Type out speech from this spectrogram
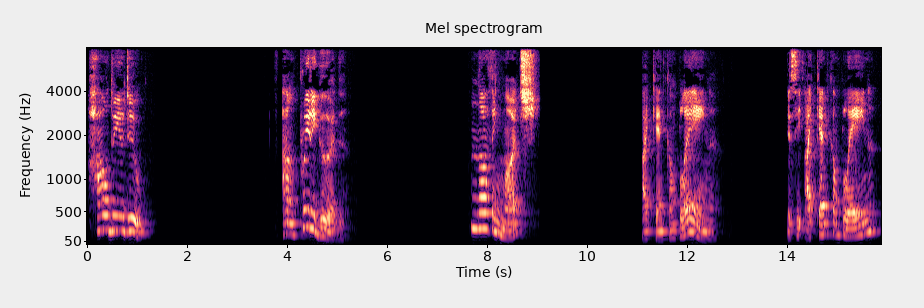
How do you do? I'm pretty good. Nothing much. I can't complain. Esse I can't complain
